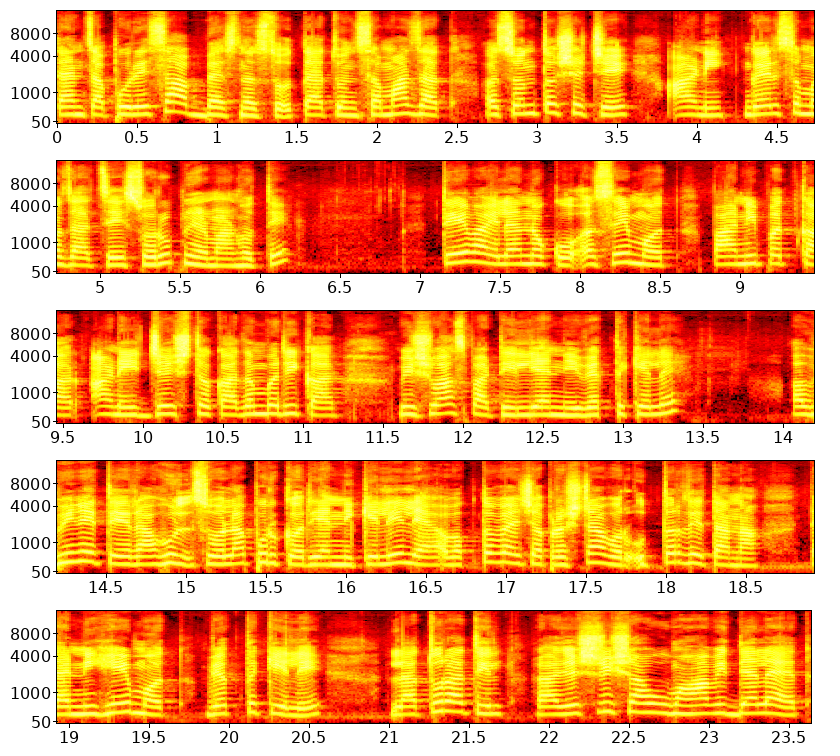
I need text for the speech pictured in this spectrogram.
त्यांचा पुरेसा अभ्यास नसतो त्यातून समाजात असंतोषाचे आणि गैरसमजाचे स्वरूप निर्माण होते. ते व्हायला नको असे मत पानिपतकार आणि ज्येष्ठ कादंबरीकार विश्वास पाटील यांनी व्यक्त केले. अभिनेते राहुल सोलापूरकर यांनी केलेल्या वक्तव्याच्या प्रश्नावर उत्तर देताना त्यांनी हे मत व्यक्त केले. लातूरातील राजश्री शाहू महाविद्यालयात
